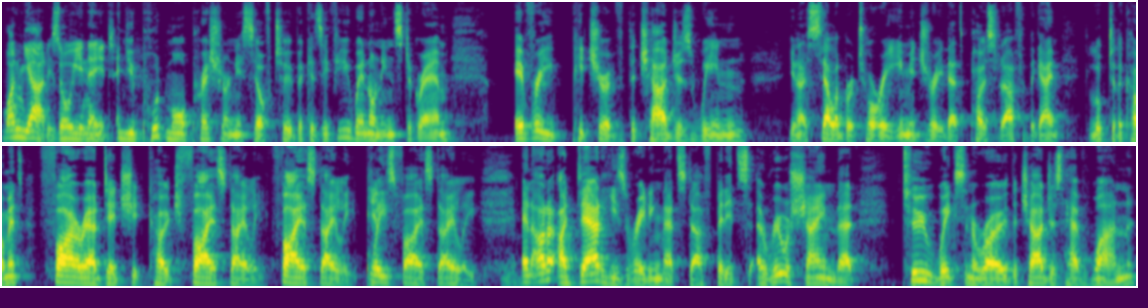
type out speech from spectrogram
One yard is all you need. And you put more pressure on yourself too, because if you went on Instagram, every picture of the Chargers win, you know, celebratory imagery that's posted after the game, look to the comments, fire our dead shit coach, fire Staley, fire Staley, please fire Staley. And I, don't, I doubt he's reading that stuff, but it's a real shame that two weeks in a row the Chargers have won,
